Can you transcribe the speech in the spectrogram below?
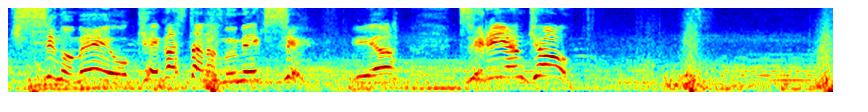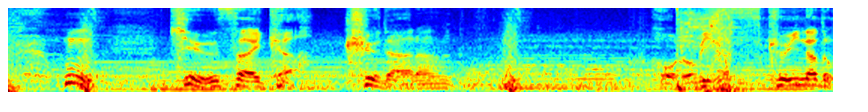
騎士の名誉を汚したな無名騎士。いやジュリアン教。救済かくだらん。滅びが救いなど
